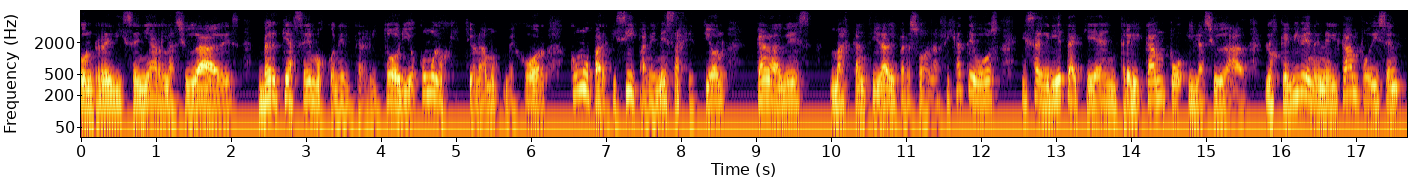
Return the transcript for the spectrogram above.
con rediseñar las ciudades, ver qué hacemos con el territorio, cómo lo gestionamos mejor, cómo participan en esa gestión cada vez más cantidad de personas. Fíjate vos esa grieta que hay entre el campo y la ciudad. Los que viven en el campo dicen,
